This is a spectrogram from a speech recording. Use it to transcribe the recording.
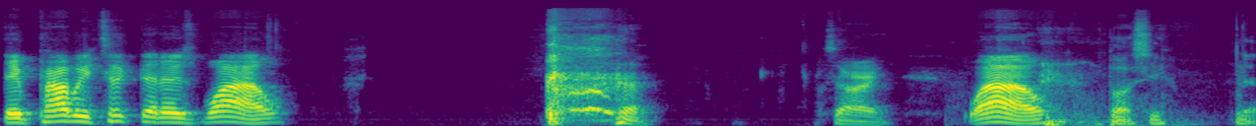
They probably took that as wow. Sorry, wow. bless you. No,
